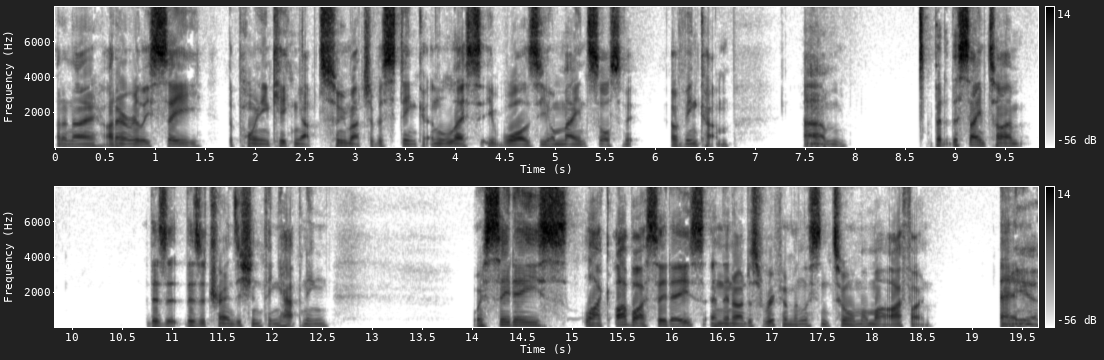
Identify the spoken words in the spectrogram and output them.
I don't know. I don't really see the point in kicking up too much of a stink unless it was your main source of of income. Um, but at the same time, there's a there's a transition thing happening where CDs, like I buy CDs and then I just rip them and listen to them on my iPhone. And Yeah.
